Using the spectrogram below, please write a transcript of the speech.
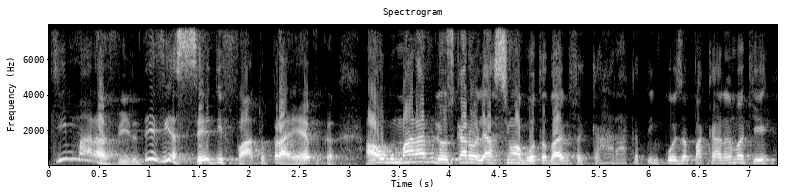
Que maravilha! Devia ser, de fato, para a época, algo maravilhoso. O cara olhar assim uma gota d'água e falar: caraca, tem coisa para caramba aqui.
